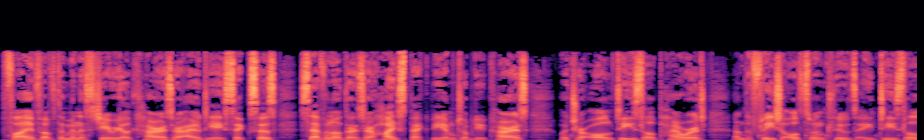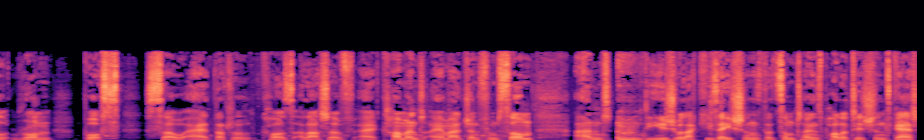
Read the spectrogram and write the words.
Five of the ministerial cars are Audi A6s, seven others are high spec BMW cars, which are all diesel powered, and the fleet also includes a diesel run bus. So uh, that'll cause a lot of uh, comment, I imagine, from some, and the usual accusations that sometimes politicians get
